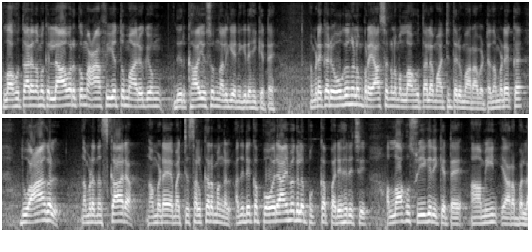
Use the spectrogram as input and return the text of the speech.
അള്ളാഹു താല നമുക്ക് എല്ലാവർക്കും ആഫിയത്തും ആരോഗ്യവും ദീർഘായുസ്സും നൽകി അനുഗ്രഹിക്കട്ടെ. നമ്മുടെയൊക്കെ രോഗങ്ങളും പ്രയാസങ്ങളും അള്ളാഹു താല മാറ്റിത്തരുമാറാവട്ടെ നമ്മുടെയൊക്കെ ദുആകൾ നമ്മുടെ നിസ്കാരം നമ്മുടെ മറ്റ് സൽക്കർമ്മങ്ങൾ അതിന്റെയൊക്കെ പോരായ്മകൾ ഒക്കെ പരിഹരിച്ച് അള്ളാഹു സ്വീകരിക്കട്ടെ. ആമീൻ യാ റബ്ബൽ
